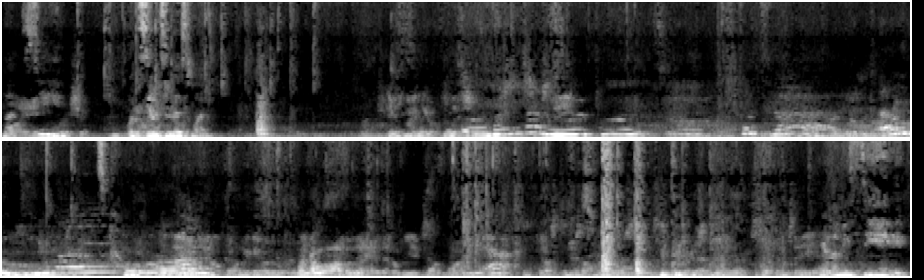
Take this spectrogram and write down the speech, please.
Let's see. Let's see what's in this one. What's that? Oh, That's cool. Like a lot of land. yeah. Here, let me see.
